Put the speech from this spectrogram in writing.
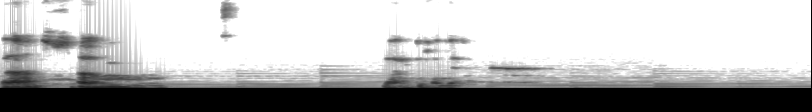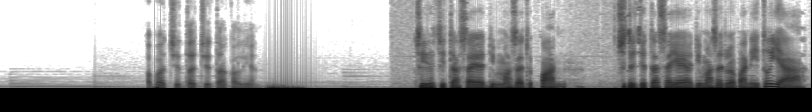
Dan um, ya itu saja. Apa cita-cita kalian? Cita-cita saya di masa depan cita-cita saya di masa depan itu ya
